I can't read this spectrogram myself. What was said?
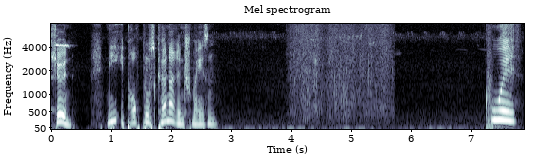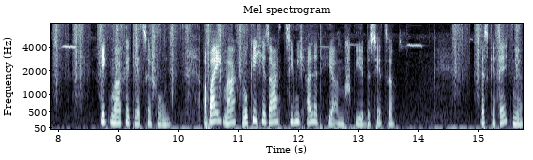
Schön. Nee, ich brauche bloß Körner schmeißen. Cool. Ich mag es jetzt schon. Aber ich mag wirklich gesagt ziemlich alles hier am Spiel bis jetzt. Es gefällt mir.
